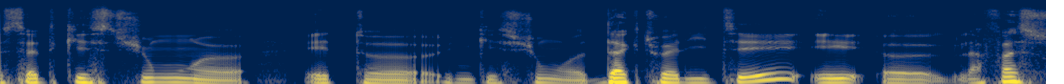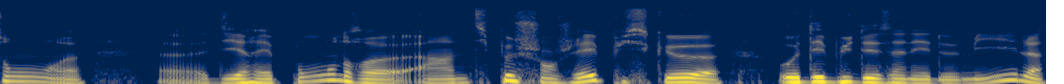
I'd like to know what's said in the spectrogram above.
Cette question est une question d'actualité et la façon d'y répondre a un petit peu changé puisque au début des années 2000,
